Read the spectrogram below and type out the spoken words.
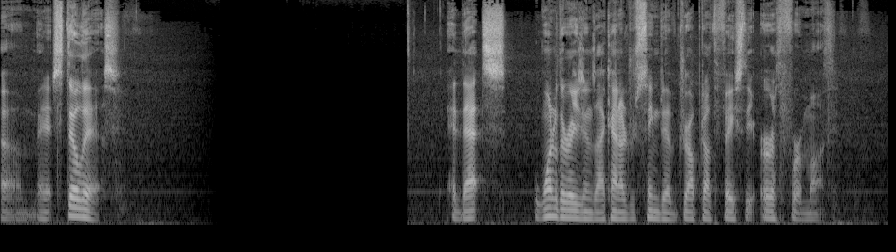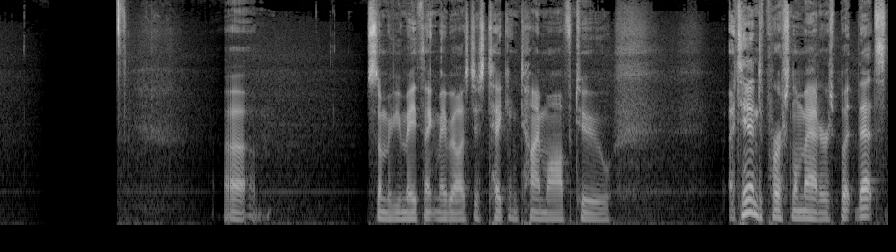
um, and it still is. And that's one of the reasons I kind of seem to have dropped off the face of the earth for a month. Um, some of you may think maybe I was just taking time off to attend to personal matters, but that's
